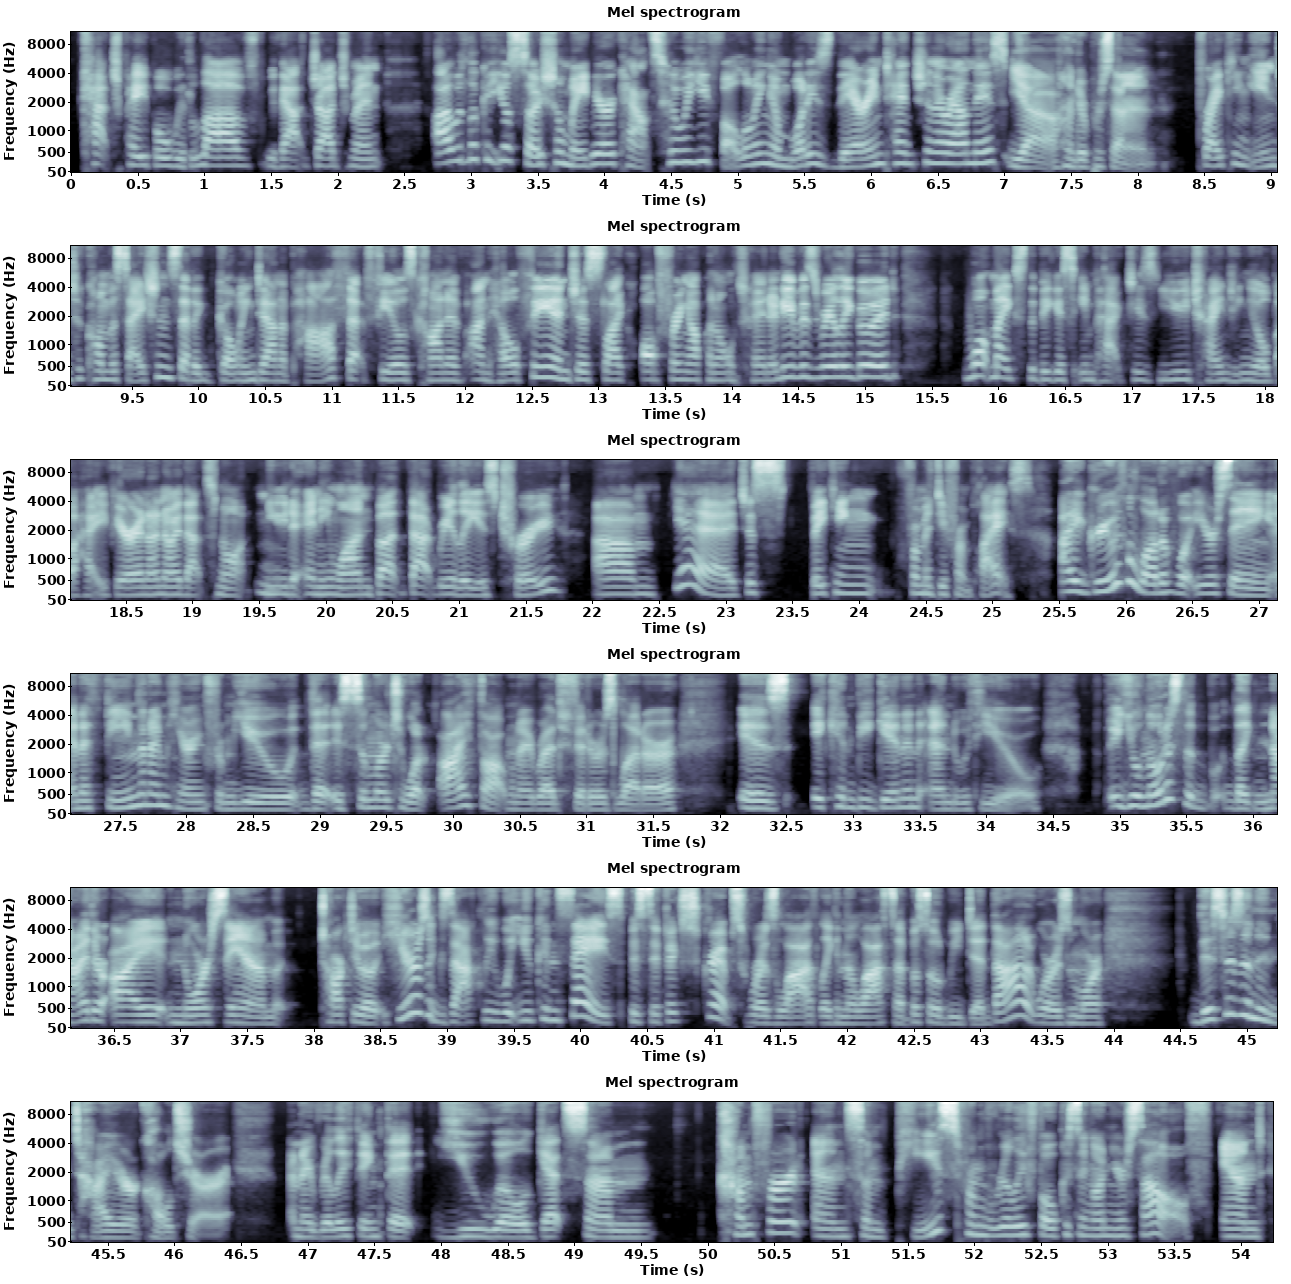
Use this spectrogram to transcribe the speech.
catch people with love, without judgment. I would look at your social media accounts. Who are you following and what is their intention around this? Yeah, 100% breaking into conversations that are going down a path that feels kind of unhealthy and just like offering up an alternative is really good. What makes the biggest impact is you changing your behavior. And I know that's not new to anyone, but that really is true. Um, yeah, just speaking from a different place. I agree with a lot of what you're saying. And a theme that I'm hearing from you that is similar to what I thought when I read Fitter's letter is it can begin and end with you. You'll notice that like neither I nor Sam talked about here's exactly what you can say specific scripts whereas last like in the last episode we did that whereas more this is an entire culture. And i really think that you will get some comfort and some peace from really focusing on yourself. And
